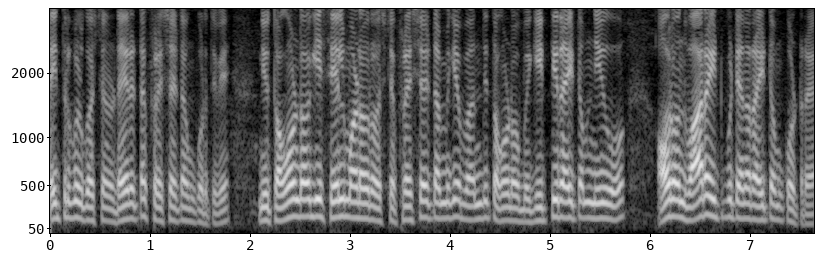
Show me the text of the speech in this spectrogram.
ರೈತರುಗಳಿಗೂ ಅಷ್ಟೇ ಡೈರೆಕ್ಟಾಗಿ ಫ್ರೆಶ್ ಐಟಮ್ ಕೊಡ್ತೀವಿ. ನೀವು ತೊಗೊಂಡೋಗಿ ಸೇಲ್ ಮಾಡೋರು ಅಷ್ಟೇ. ಫ್ರೆಶ್ ಐಟಮ್ಗೆ ಬಂದು ತಗೊಂಡೋಗ್ಬೇಕು. ಇಟ್ಟಿರೋ ಐಟಮ್ ನೀವು ಅವ್ರು ಒಂದು ವಾರ ಇಟ್ಬಿಟ್ಟು ಏನಾರು ಐಟಮ್ ಕೊಟ್ಟರೆ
